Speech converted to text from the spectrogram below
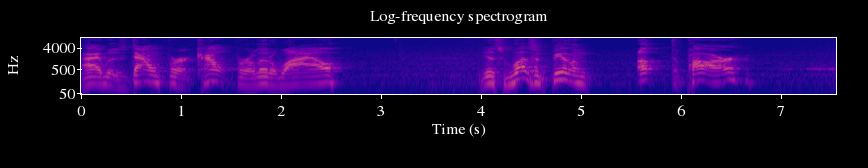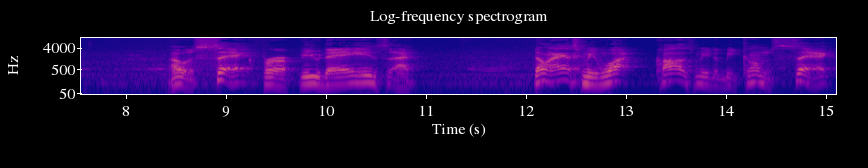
I was down for a count for a little while. Just wasn't feeling up to par. I was sick for a few days. I don't ask me what caused me to become sick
